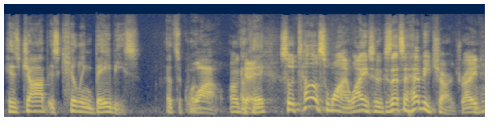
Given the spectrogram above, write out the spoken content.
his job is killing babies. That's a quote. Wow. Okay. okay. So tell us why. Why? You say because that's a heavy charge, right? Mm-hmm.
